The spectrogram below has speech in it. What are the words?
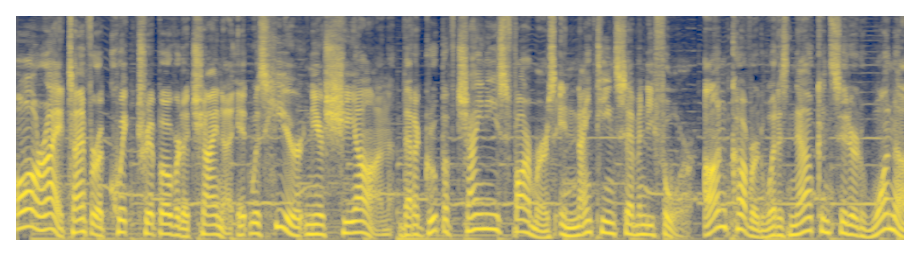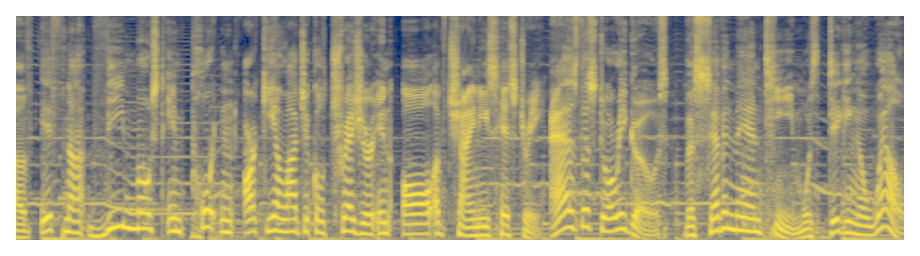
All right, time for a quick trip over to China. It was here near Xi'an that a group of Chinese farmers in 1974 uncovered what is now considered one of, if not the most important archaeological treasure in all of Chinese history. As the story goes, the seven man team was digging a well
